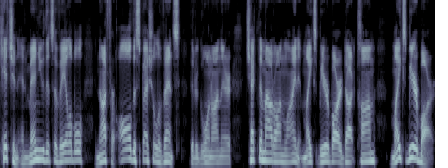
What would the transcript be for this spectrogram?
kitchen and menu that's available, not for all the special events that are going on there. Check them out online at mikesbeerbar.com. Mike's Beer Bar,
